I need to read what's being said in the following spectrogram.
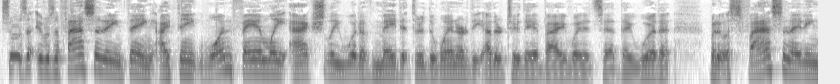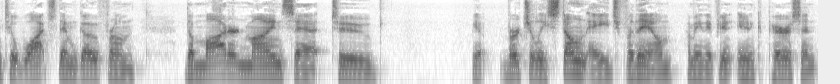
so it was, a, it was a fascinating thing. I think one family actually would have made it through the winter. The other two they evaluated said they wouldn't. But it was fascinating to watch them go from the modern mindset to you know, virtually stone age for them. I mean, if you're in comparison,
